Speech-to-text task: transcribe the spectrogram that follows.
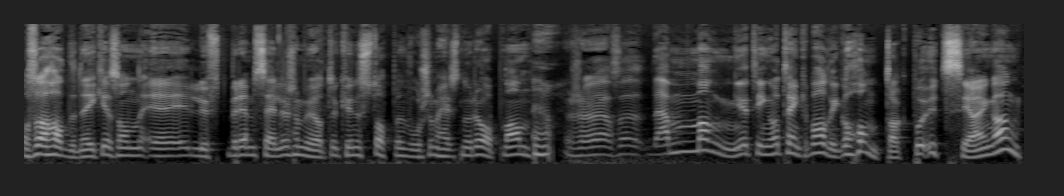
Og så hadde de ikke sånn eh, luftbrems heller som gjorde at du kunne stoppe den hvor som helst når du åpna den. Ja. Så, altså, det er mange ting å tenke på. Hadde ikke håndtak på utsida engang.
